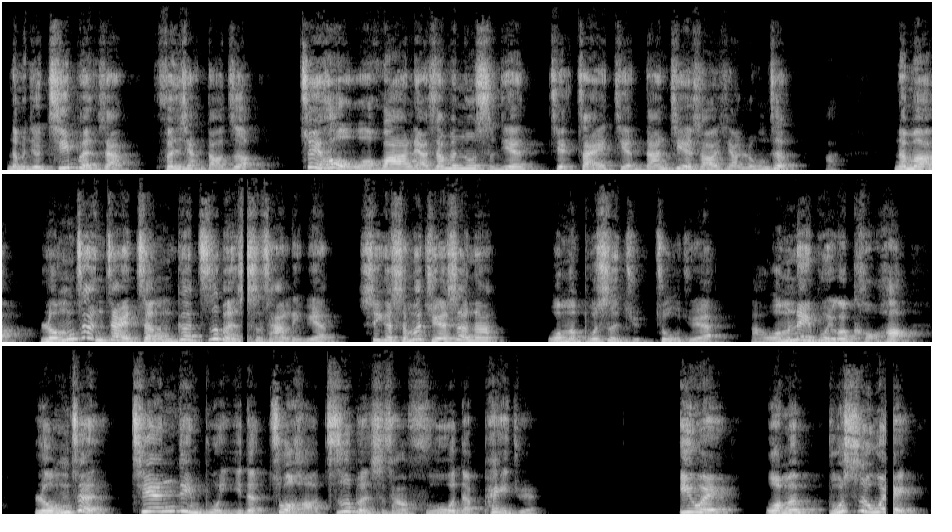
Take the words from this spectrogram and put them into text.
那么就基本上分享到这。最后我花两三分钟时间简再简单介绍一下龙证。那么龙正在整个资本市场里边是一个什么角色呢？我们不是主主角啊，我们内部有个口号。龙正坚定不移地做好资本市场服务的配角，因为我们不是为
